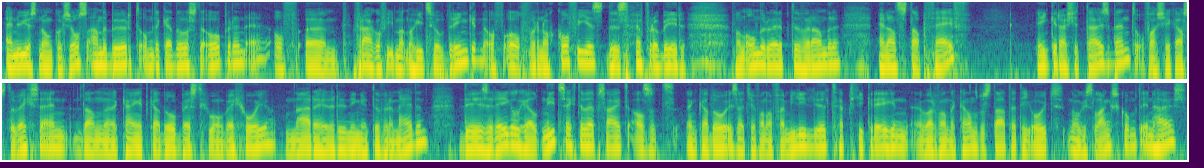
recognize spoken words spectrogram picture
en nu is onkel Jos aan de beurt om de cadeaus te openen. Hè? Of um, vraag of iemand nog iets wil drinken. Of of er nog koffie is. Dus probeer van onderwerp te veranderen. En dan stap 5 Eén keer als je thuis bent of als je gasten weg zijn, dan uh, kan je het cadeau best gewoon weggooien om nare herinneringen te vermijden. Deze regel geldt niet, zegt de website, als het een cadeau is dat je van een familielid hebt gekregen, waarvan de kans bestaat dat hij ooit nog eens langskomt in huis.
